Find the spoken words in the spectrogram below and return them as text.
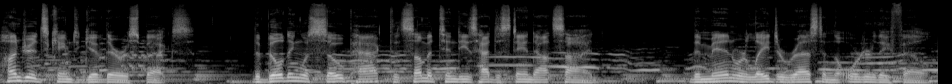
Hundreds came to give their respects. The building was so packed that some attendees had to stand outside. The men were laid to rest in the order they fell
